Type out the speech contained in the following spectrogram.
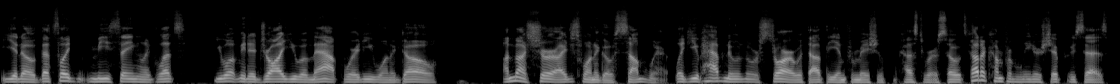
you know, that's like me saying, like, let's, you want me to draw you a map. Where do you want to go? I'm not sure. I just want to go somewhere. Like, you have no North Star without the information from customers. So it's got to come from leadership who says,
